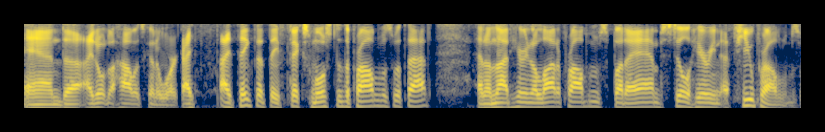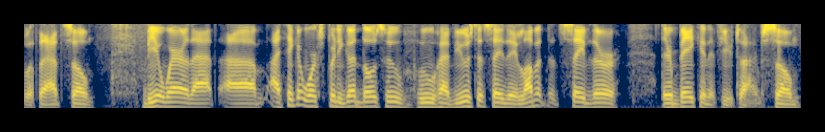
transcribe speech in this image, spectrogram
and uh, I don't know how it's going to work. I, I think that they fixed most of the problems with that, and I'm not hearing a lot of problems, but I am still hearing a few problems with that. So be aware of that. Um, I think it works pretty good. Those who, who have used it say they love it. It saved their, they're baking a few times. So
